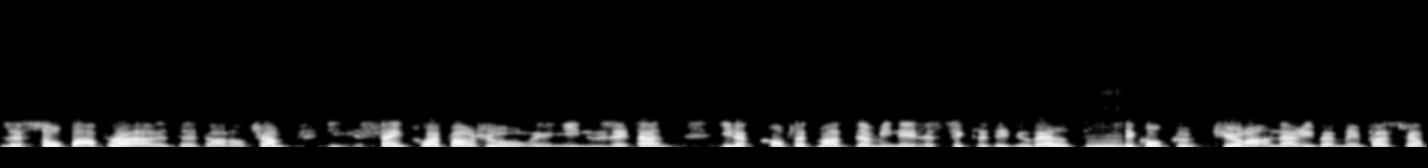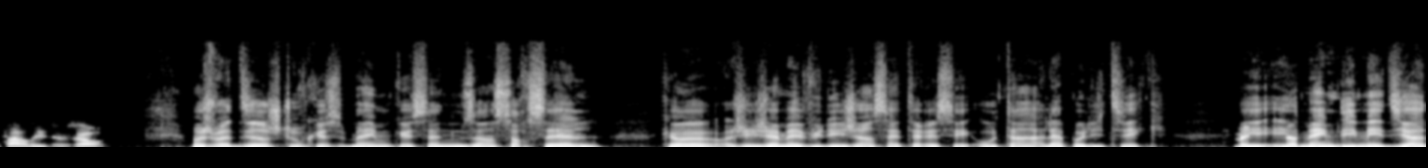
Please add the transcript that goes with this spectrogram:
le, soap opera de Donald Trump. Cinq fois par jour, il nous étonne. Il a complètement dominé le cycle des nouvelles. Mm. Les concurrents n'arrivaient même pas à se faire parler d'eux autres. Moi, je vais te dire, je trouve que même que ça nous ensorcelle, que j'ai jamais vu des gens s'intéresser autant à la politique et, même des médias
